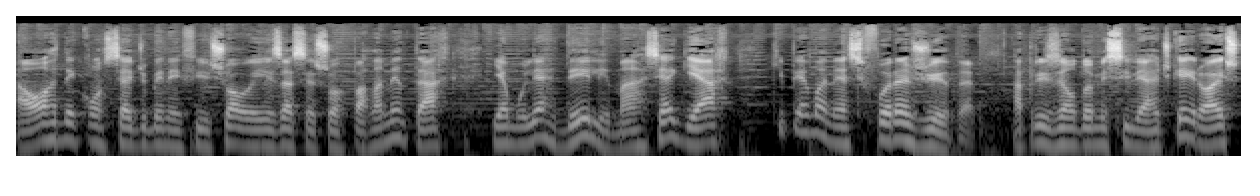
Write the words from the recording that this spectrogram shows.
A ordem concede o benefício ao ex-assessor parlamentar e à mulher dele, Márcia Aguiar, que permanece foragida. A prisão domiciliar de Queiroz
